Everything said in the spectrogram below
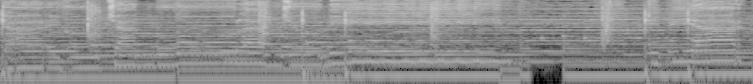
Dari hujan bulan Juni. Dibiarkan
